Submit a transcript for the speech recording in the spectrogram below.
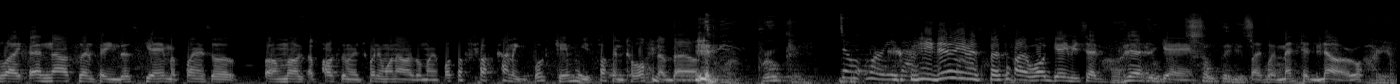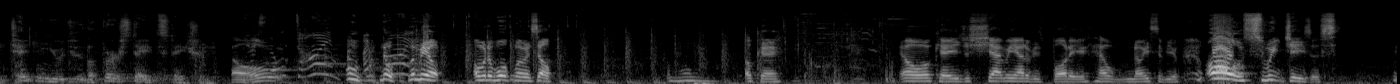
like, and now it's been playing this game, I'm playing so, um, like, approximately 21 hours. I'm like, what the fuck kind of, what game are you fucking talking about? You are broken. Don't worry about you it. didn't even specify what game, He said I this game. Something is Like, we're wrong. meant to know. I am taking you to the first aid station. Oh. There's no time. Oh I'm no! fine. Let me out! I want to walk by myself. Okay. Oh, okay. He just shat me out of his body. How nice of you. Oh, sweet Jesus!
